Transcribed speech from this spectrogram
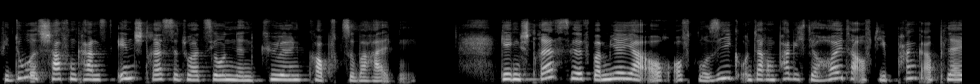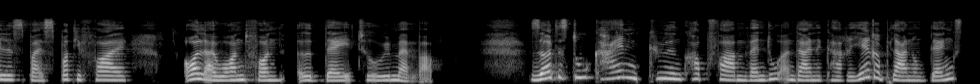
wie du es schaffen kannst, in Stresssituationen einen kühlen Kopf zu behalten. Gegen Stress hilft bei mir ja auch oft Musik und darum packe ich dir heute auf die Punk-Up-Playlist bei Spotify All I Want von A Day to Remember. Solltest du keinen kühlen Kopf haben, wenn du an deine Karriereplanung denkst,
